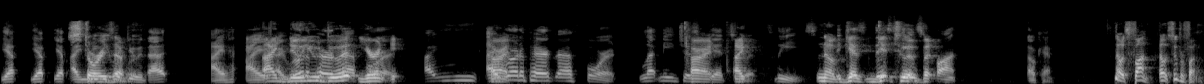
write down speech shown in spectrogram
Yep. Yep. Yep. Stories I knew you would ever. do that. I I, I knew you'd do it. You're an- it. I I right. wrote a paragraph for it. Let me just right, get to I- it, please. No, because get- get to it. but- fun. Okay. No, it's fun. Oh, super fun.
